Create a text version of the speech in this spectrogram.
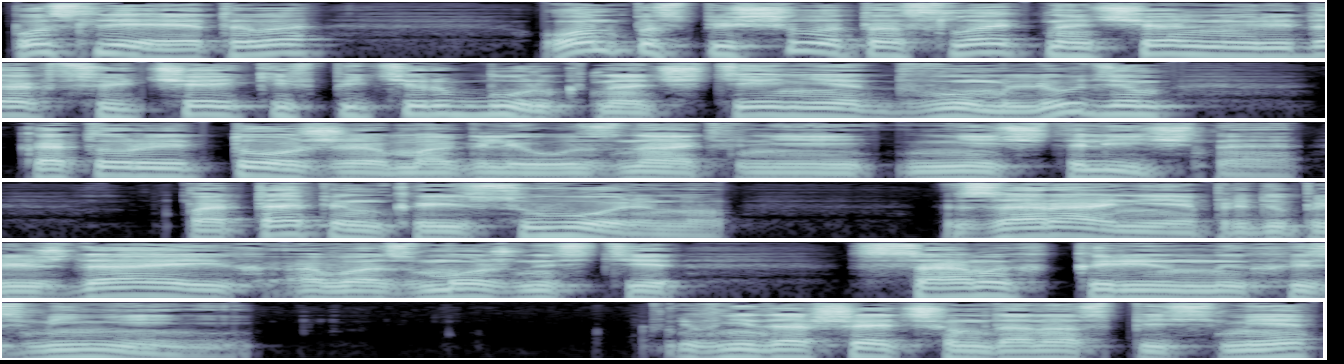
После этого он поспешил отослать начальную редакцию «Чайки» в Петербург на чтение двум людям, которые тоже могли узнать в ней нечто личное – Потапенко и Суворину, заранее предупреждая их о возможности самых коренных изменений. В недошедшем до нас письме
